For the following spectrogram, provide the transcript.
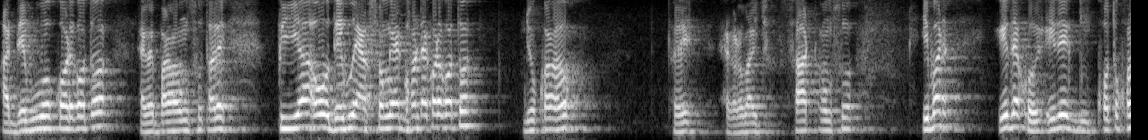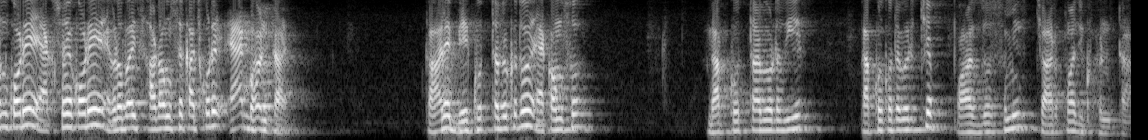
আর দেবুও করে কত? এক বাই বারো অংশ। তাহলে প্রিয়া ও দেবু একসঙ্গে এক ঘন্টায় করে কত? যোগ করা হোক। তাহলে এগারো বাই ষাট অংশ। এবার এ দেখো এদের কতক্ষণ করে? একশোয় করে, এগারো বাই ষাট অংশে কাজ করে এক ঘন্টায়। তাহলে বের করতে হবে কত? এক অংশ। ভাগ করতে হবে ওটা দিয়ে। ভাগ করে কত বেরোচ্ছে? পাঁচ দশমিক চার পাঁচ ঘণ্টা।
